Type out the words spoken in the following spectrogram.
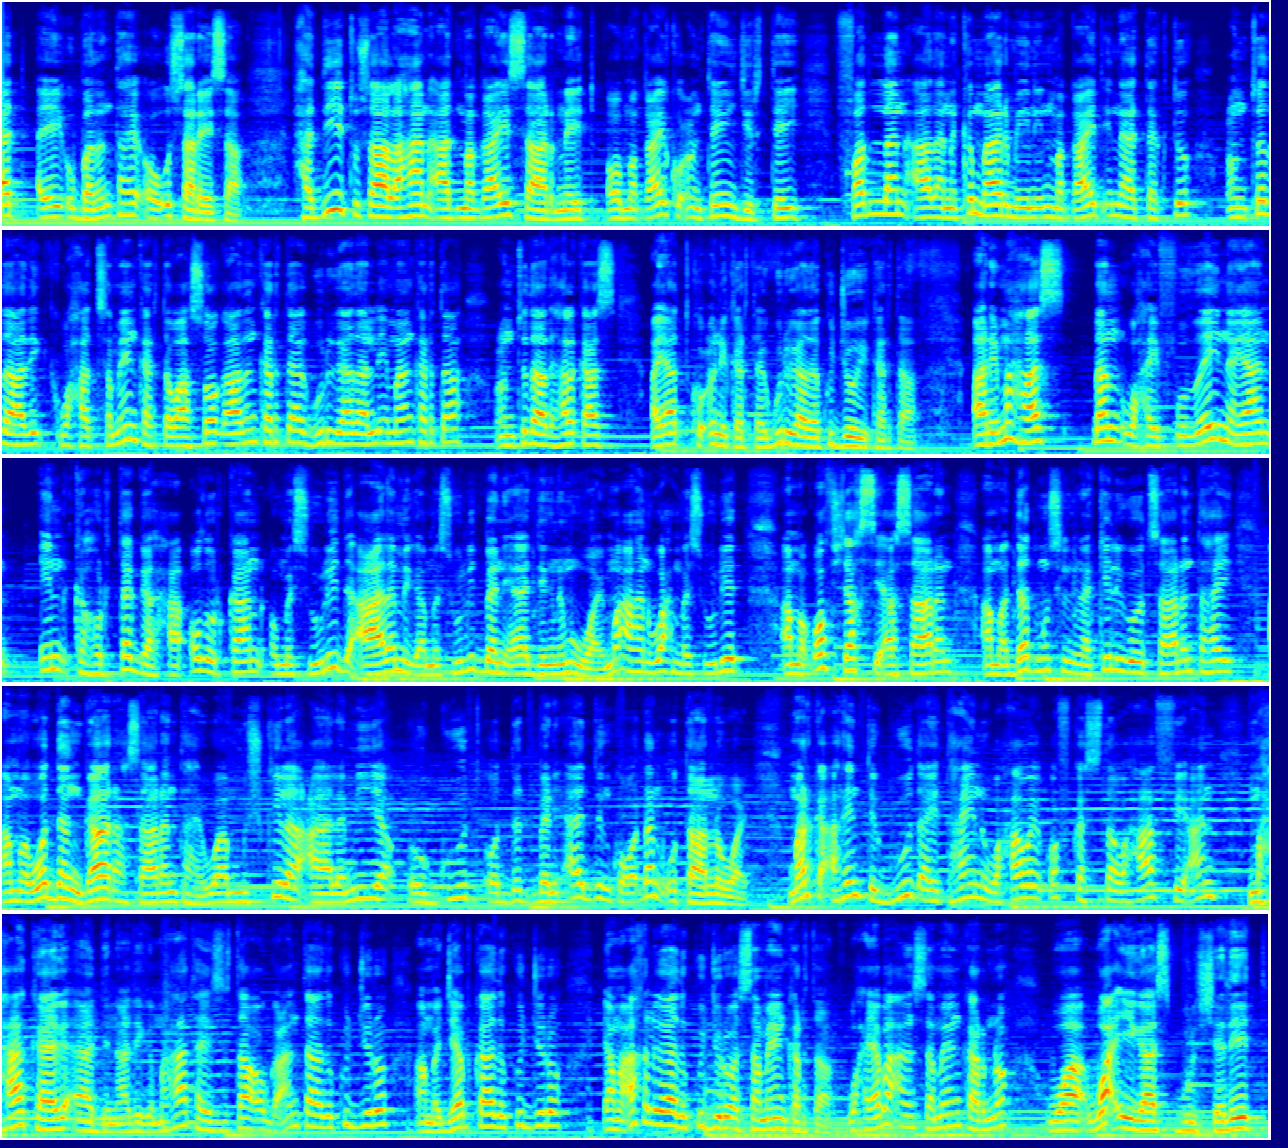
aad ayay u badan tahay oo u saraysaa haddii tusaale ahaan aad maqaayo saarnayd oo maqaayo ku cuntayn jirtay fadlan aadan ka maarmaynin maqaayad inaad tagto cuntadaadi waxaad samayn kartaa waa soo qaadan kartaa gurigaadaad la imaan kartaa cuntadaadi halkaas ayaad ku cuni kartaa gurigaadaad ku joogi kartaa arrimahaas dhan waxay fududaynayaan in ka hortaga cudurkan oo mas'uuliyadda caalamiga mas'uuliyad bani aadamnimo waayo ma ahan wax mas'uuliyad ama qof shakhsi ah saaran ama dad muslin ah keligood saaran tahay ama waddan gaar ah saaran tahay. Waa mushkila caalamiya oo guud oo dad bani aadamka oo dhan u taallo waayo marka arrinta guud ay tahayna waxaa waye qof kasta waxaa fiican maxaa kaaga aadan adiga maxaad haysataa oo gacantaada ku jiro ama jaabkaada ku jiro ama aqligaada ku jiro samayn kartaa? Waxyaaba aan samayn karno waa wacyigaas bulshadeed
